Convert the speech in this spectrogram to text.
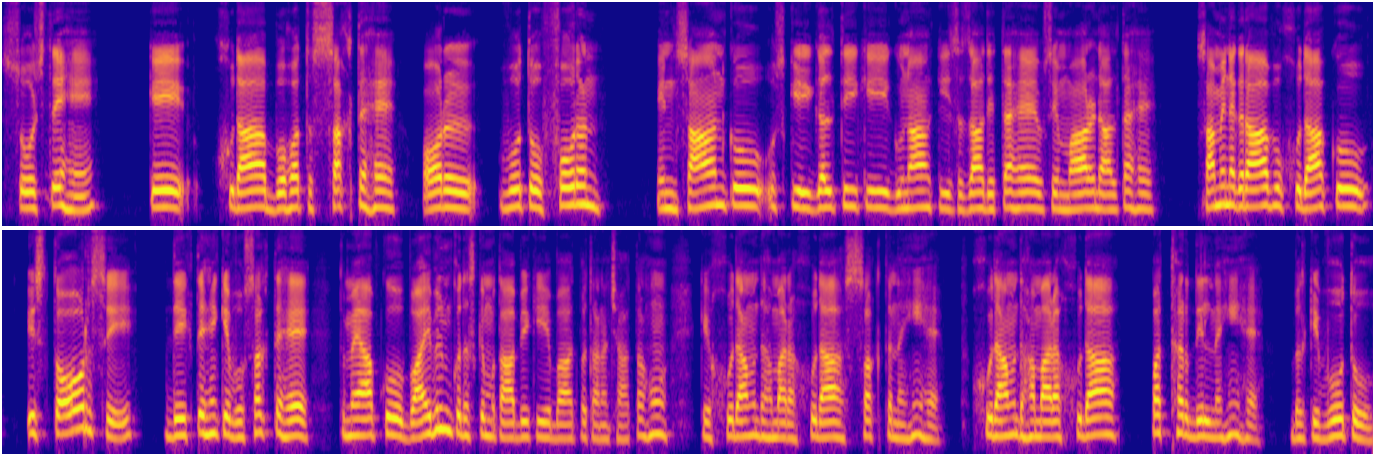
سوچتے ہیں کہ خدا بہت سخت ہے اور وہ تو فوراً انسان کو اس کی غلطی کی گناہ کی سزا دیتا ہے، اسے مار ڈالتا ہے۔ سامعین، اگر آپ خدا کو اس طور سے دیکھتے ہیں کہ وہ سخت ہے، تو میں آپ کو بائبل مقدس کے مطابق یہ بات بتانا چاہتا ہوں کہ خدا ہمارا خدا سخت نہیں ہے۔ خدا ہمارا خدا پتھر دل نہیں ہے، بلکہ وہ تو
